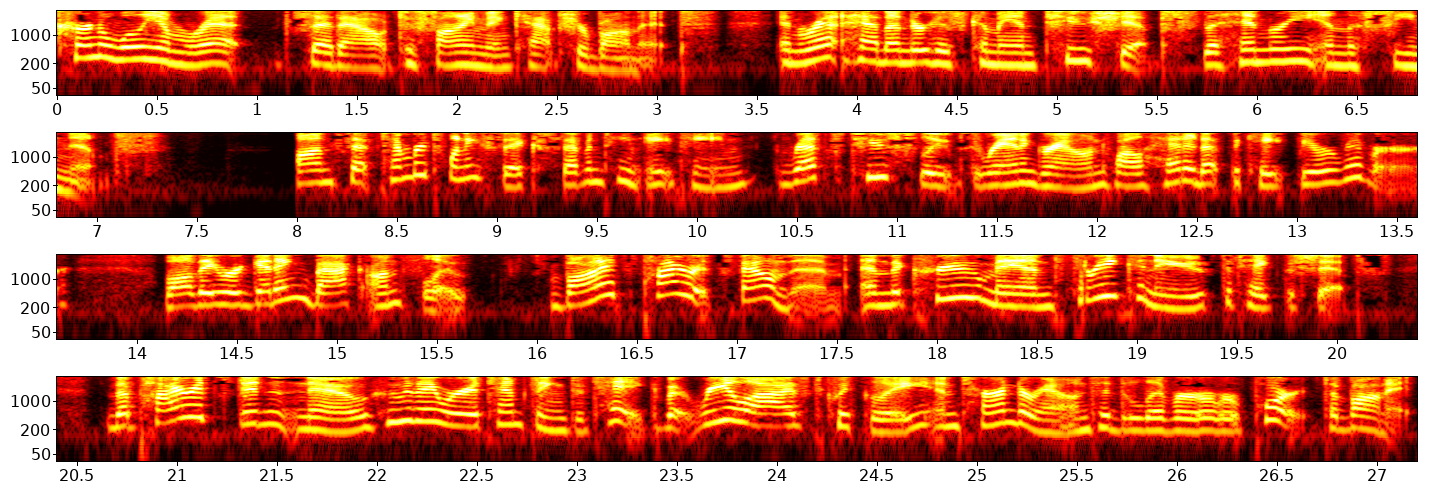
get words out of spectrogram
Colonel William Rhett set out to find and capture Bonnet. And Rhett had under his command two ships, the Henry and the Sea Nymph. On September 26, 1718, Rhett's two sloops ran aground while headed up the Cape Fear River. While they were getting back on float, Bonnet's pirates found them, and the crew manned three canoes to take the ships. The pirates didn't know who they were attempting to take, but realized quickly and turned around to deliver a report to Bonnet.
